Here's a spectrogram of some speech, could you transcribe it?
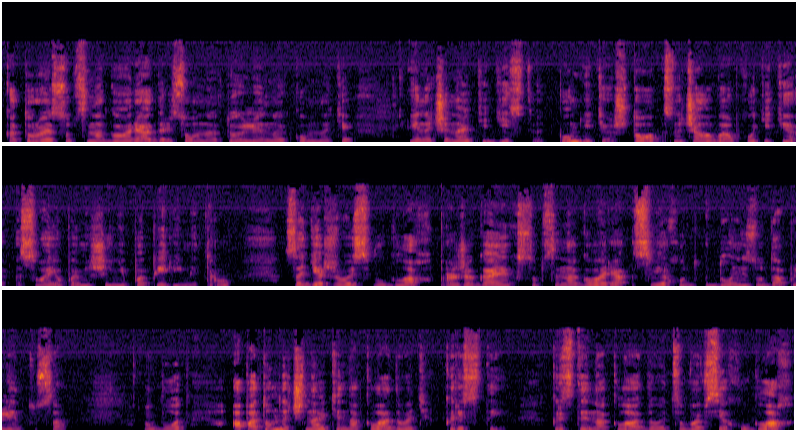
которая, собственно говоря, адресована в той или иной комнате. И начинаете действовать. Помните, что сначала вы обходите свое помещение по периметру, задерживаясь в углах, прожигая их, собственно говоря, сверху донизу до плинтуса. Вот. А потом начинаете накладывать кресты. Кресты накладываются во всех углах,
